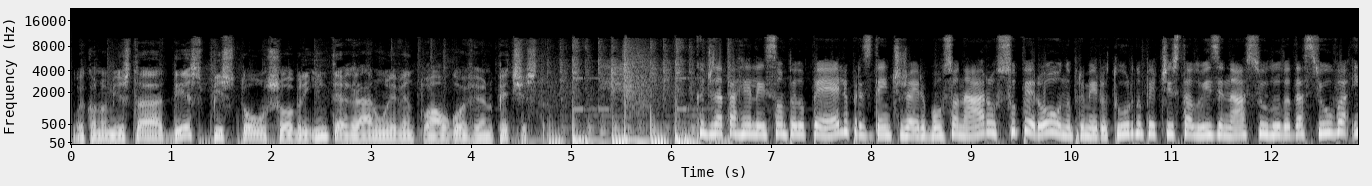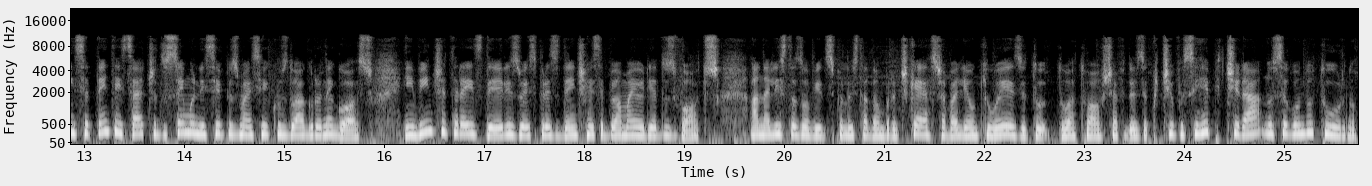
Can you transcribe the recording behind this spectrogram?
o economista despistou sobre integrar um eventual governo petista. Candidato à reeleição pelo PL, o presidente Jair Bolsonaro superou no primeiro turno o petista Luiz Inácio Lula da Silva em 77 dos 100 municípios mais ricos do agronegócio. Em 23 deles, o ex-presidente recebeu a maioria dos votos. Analistas ouvidos pelo Estadão Broadcast avaliam que o êxito do atual chefe do executivo se repetirá no segundo turno.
